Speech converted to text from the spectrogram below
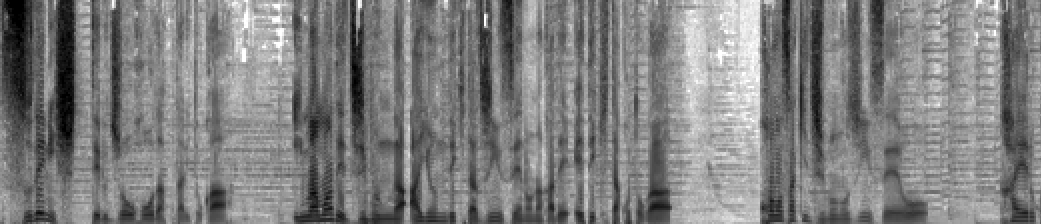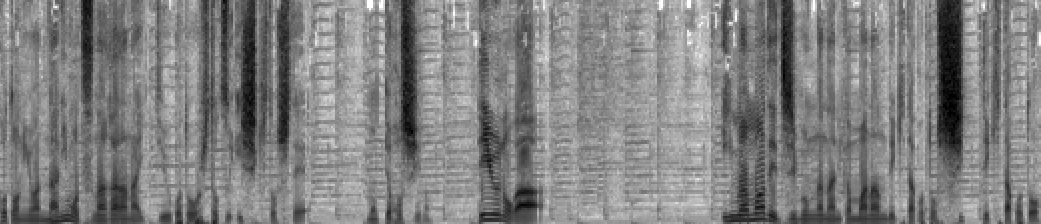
すでに知ってる情報だったりとか、今まで自分が歩んできた人生の中で得てきたことが、この先自分の人生を変えることには何もつながらないっていうことを一つ意識として持ってほしいの。っていうのが、今まで自分が何か学んできたこと、知ってきたこと、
